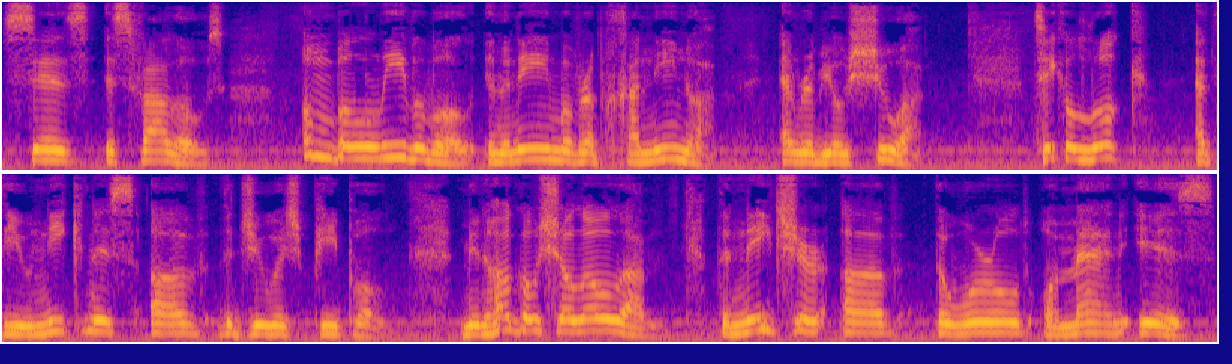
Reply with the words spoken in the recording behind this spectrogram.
says as follows, unbelievable in the name of Rab Chanina and Rab Yoshua. Take a look at the uniqueness of the Jewish people. Minhago Shalolam, the nature of the world or man is.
